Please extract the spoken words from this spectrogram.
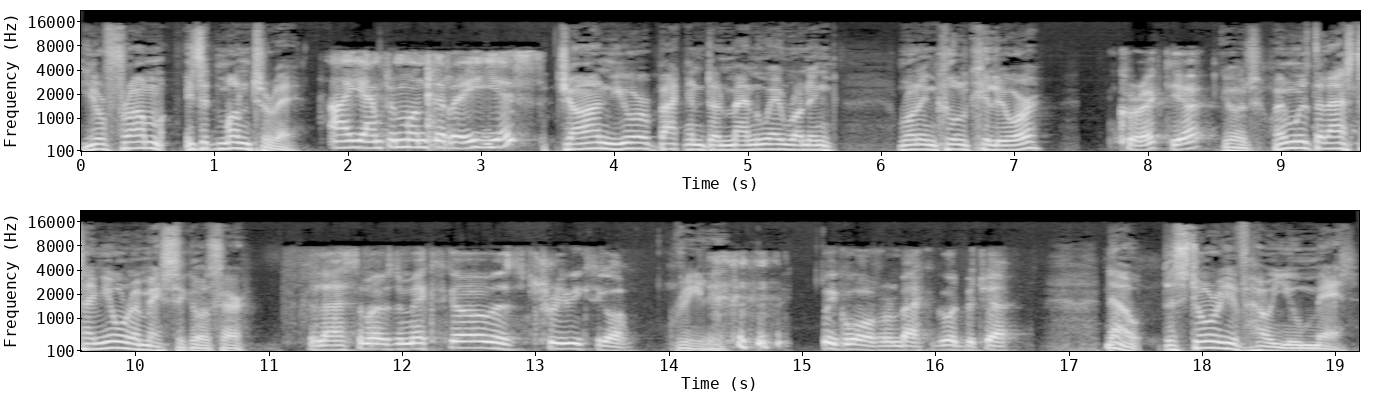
You're from, is it Monterrey? I am from Monterrey. Yes. John, you're back in Dunmanway running, running Cool Coolcalure. Correct, yeah. Good. When was the last time you were in Mexico, sir? The last time I was in Mexico was three weeks ago. Really? We go over and back a good, but yeah. now, the story of how you met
